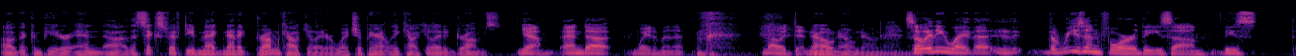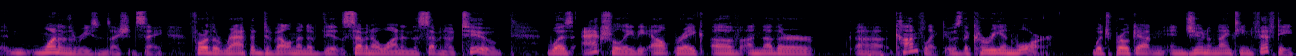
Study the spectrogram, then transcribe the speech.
of the computer, and uh, the 650 magnetic drum calculator, which apparently calculated drums. Yeah. And uh, wait a minute. No, it didn't. No, no, no, no. So anyway, the the reason for these um, these one of the reasons I should say for the rapid development of the 701 and the 702 was actually the outbreak of another uh, conflict. It was the Korean War, which broke out in, in June of 1950,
